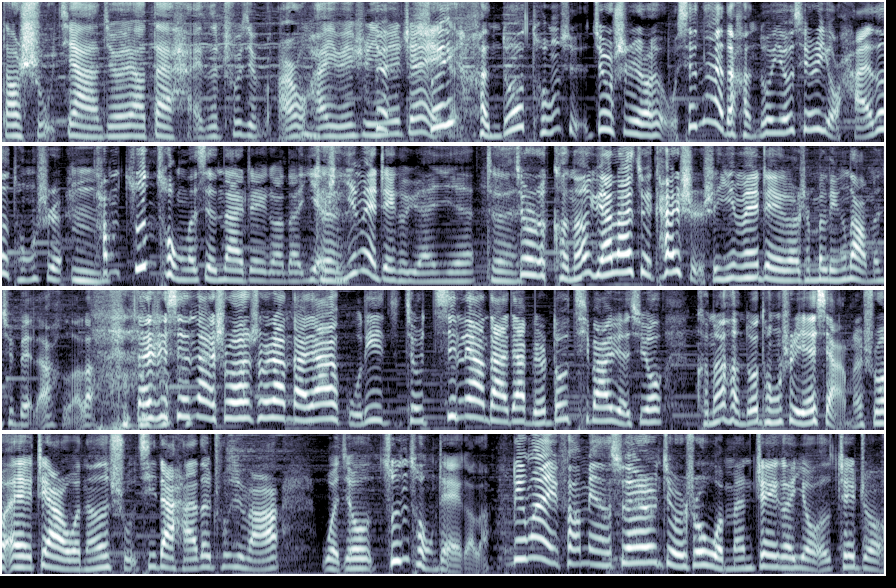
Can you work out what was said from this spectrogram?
到暑假就要带孩子出去玩儿，我还以为是因为这个。所以很多同学就是现在的很多，尤其是有孩子的同事，嗯他们遵从了现在这个的，也是因为这个原因。对，就是可能原来最开始是因为这个什么领导们去北戴河了，但是现在说说让大家鼓励，就尽量大家比如都七八月休，可能很多同事也想着说，哎，这样我能暑期带孩子出去玩儿，我就遵从这个了。另外一方面，虽然就是说我们这个有这种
